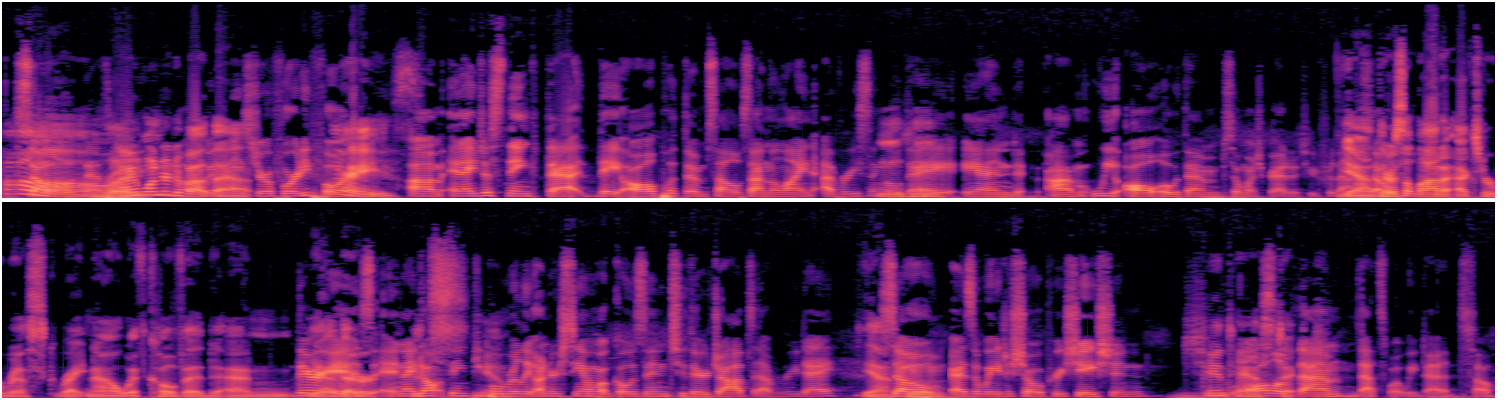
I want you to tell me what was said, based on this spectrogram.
so that's Right. I wondered came up about with that. Bistro 44. Nice. Um, and I just think that they all put themselves on the line every single day, and um, we all owe them so much gratitude for that. Yeah, So there's a lot of extra risk right now with COVID, and there yeah, is, and I don't think people yeah. really understand what goes into their jobs every day. Yeah. So as a way to show appreciation to all of them, that's what we did. So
